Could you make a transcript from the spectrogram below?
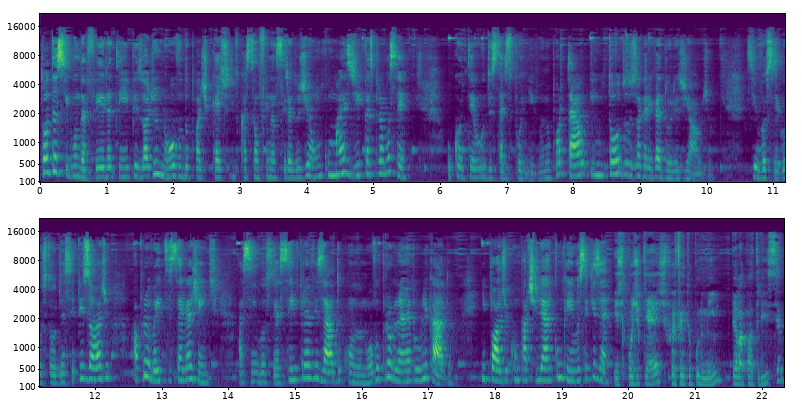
Toda segunda-feira tem episódio novo do podcast Educação Financeira do G1 com mais dicas para você. O conteúdo está disponível no portal e em todos os agregadores de áudio. Se você gostou desse episódio, aproveite e segue a gente. Assim você é sempre avisado quando um novo programa é publicado e pode compartilhar com quem você quiser. Este podcast foi feito por mim, pela Patrícia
